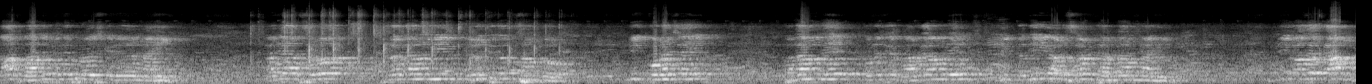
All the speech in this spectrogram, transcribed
आज भाजपमध्ये प्रवेश केलेला नाही. माझ्या सर्व सहकारांना मी विनंती करून सांगतो मी कोणाच्याही पदामध्ये कोणाच्या मार्गामध्ये मी कधीही अडसर ठरणार नाही. मी माझं काम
